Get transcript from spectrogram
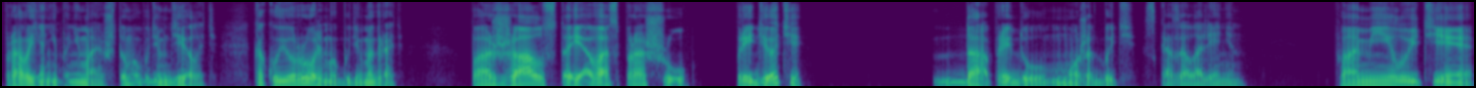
право, я не понимаю, что мы будем делать, какую роль мы будем играть. «Пожалуйста, я вас прошу, придете?» «Да, приду, может быть», — сказал Ленин. «Помилуйте,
